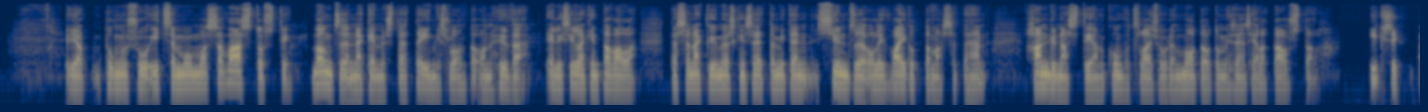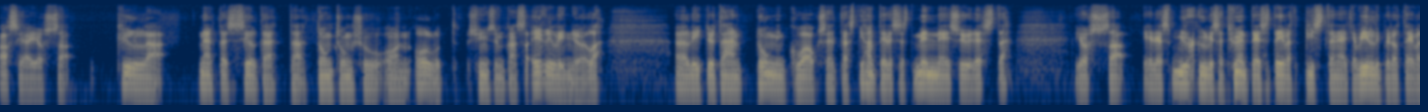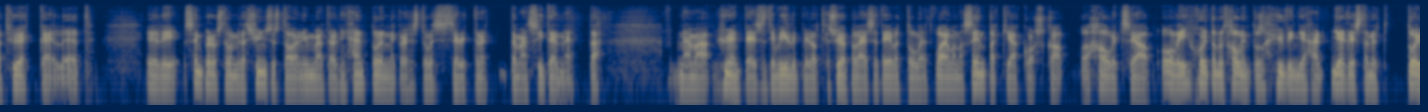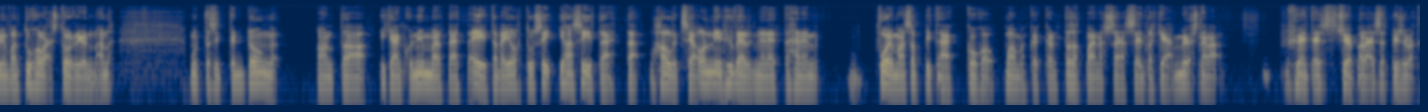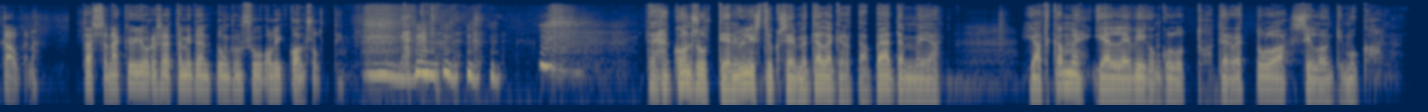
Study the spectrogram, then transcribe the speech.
Ja Tungun Su itse muun muassa vastusti Mengzhen näkemystä, että ihmisluonto on hyvä. Eli silläkin tavalla tässä näkyy myöskin se, että miten Xunze oli vaikuttamassa tähän Han-dynastian kumfutsalaisuuden muotoutumiseen siellä taustalla. Yksi asia, jossa kyllä näyttäisi siltä, että Tong Shu on ollut Shinsun kanssa eri linjoilla, liittyy tähän Tongin kuvaukseen tästä ihanteellisesta menneisyydestä, jossa edes myrkylliset hyönteiset eivät pistäneet ja villipidot eivät hyökkäilleet. Eli sen perusteella, mitä Shinsusta olen ymmärtänyt, niin hän todennäköisesti olisi selittänyt tämän siten, että nämä hyönteiset ja villipidot ja syöpäläiset eivät olleet vaimana sen takia, koska hallitsija oli hoitanut hallintonsa hyvin ja hän järjestänyt toimivan tuholaistorjunnan. Mutta sitten Dong antaa ikään kuin ymmärtää, että ei, tämä johtuu ihan siitä, että hallitsija on niin hyvällinen, että hänen voimansa pitää koko maailmanköykkäyn tasapainossa ja sen takia myös nämä hyönteiset syöpäläiset pysyvät kaukana. Tässä näkyy juuri se, että miten Tung Sun Su oli konsultti. Tähän konsulttien ylistykseen me tällä kertaa päätämme ja jatkamme jälleen viikon kuluttua. Tervetuloa silloinkin mukaan.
